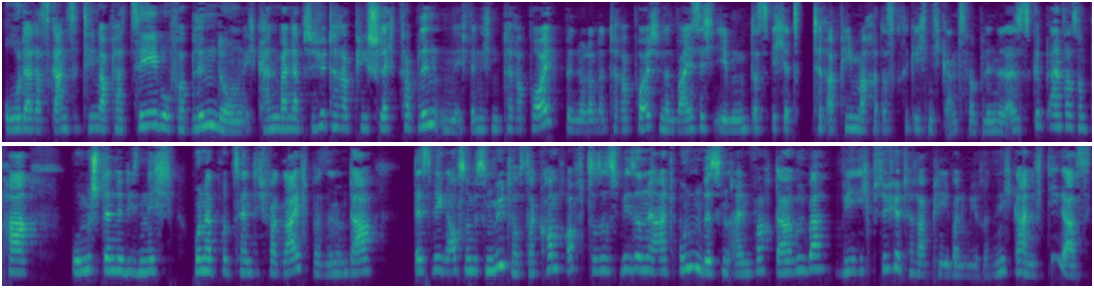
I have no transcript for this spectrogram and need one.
oder das ganze Thema Placebo, Verblindung. Ich kann bei einer Psychotherapie schlecht verblinden. Ich, wenn ich ein Therapeut bin oder eine Therapeutin, dann weiß ich eben, dass ich jetzt Therapie mache. Das kriege ich nicht ganz verblindet. Also es gibt einfach so ein paar Umstände, die nicht hundertprozentig vergleichbar sind. Und da deswegen auch so ein bisschen Mythos. Da kommt oft, das ist wie so eine Art Unwissen einfach darüber, wie ich Psychotherapie evaluiere. Nicht gar nicht DIGAS.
